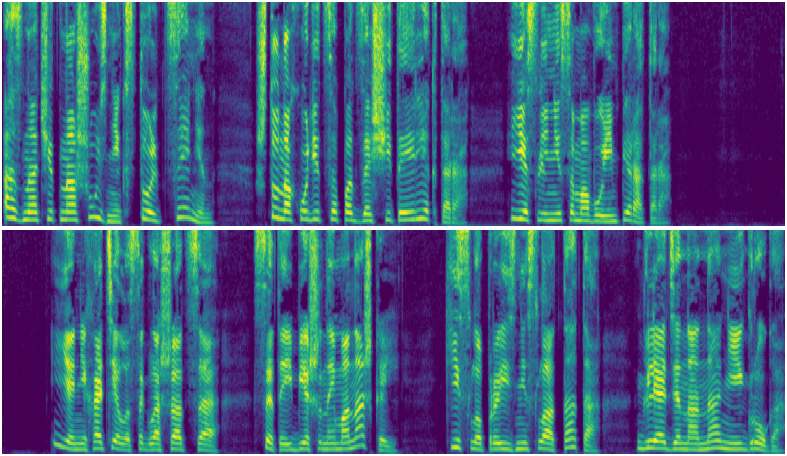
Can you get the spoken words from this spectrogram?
А значит, наш узник столь ценен, что находится под защитой ректора, если не самого императора. Я не хотела соглашаться с этой бешеной монашкой, кисло произнесла Тата, глядя на Нани и Грога.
